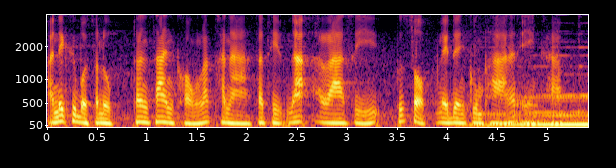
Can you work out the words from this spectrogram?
อันนี้คือบทสรุปสั้นๆ ของลัคนาสถิตณราศีพฤษภในเดือนกุมภานั่นเองครับ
